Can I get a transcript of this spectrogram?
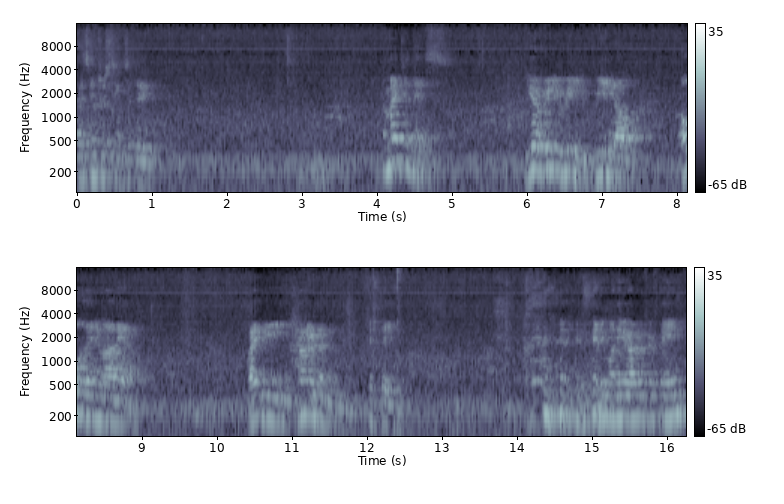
that's interesting to do. Imagine this. You're really, really, really old. Older than you are now. Maybe 115. Is anyone here 115?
